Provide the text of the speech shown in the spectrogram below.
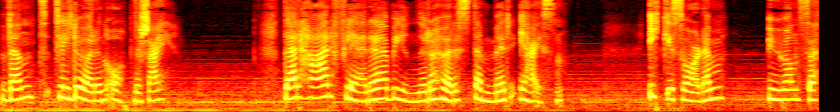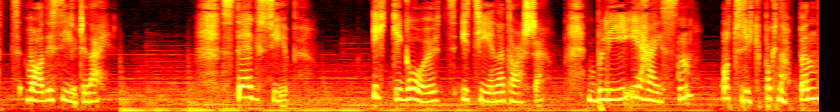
Vent til dørene åpner seg. Det er her flere begynner å høre stemmer i heisen. Ikke svar dem, uansett hva de sier til deg. Steg syv. Ikke gå ut i tiende etasje. Bli i heisen og trykk på knappen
